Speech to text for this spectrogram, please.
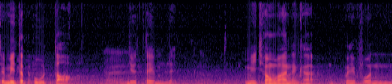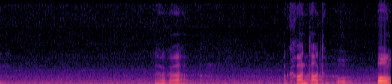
จะมีตะปูตอกอยู่เต็มเลย มีช่องว่างนั่นก็ไปวน แล้วก็เอาค้อนตอกตะปูโป้ง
